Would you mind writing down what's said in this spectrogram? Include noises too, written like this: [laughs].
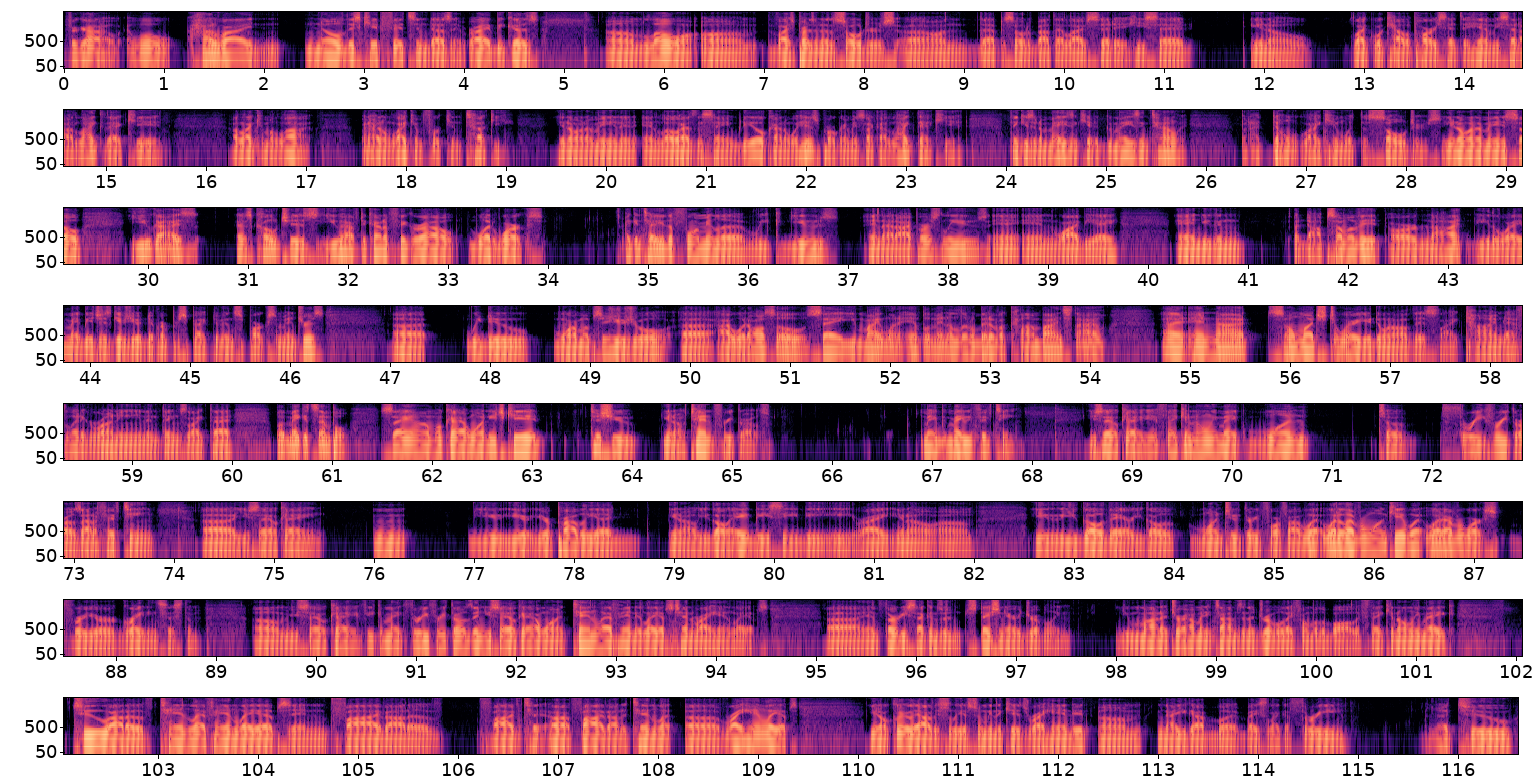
figure out, well, how do I know this kid fits and doesn't, right? Because um, Lowe, um, vice president of the soldiers, uh, on the episode about that life, said it. He said, you know, like what Calipari said to him. He said, I like that kid. I like him a lot, but I don't like him for Kentucky. You know what I mean? And and Lowe has the same deal kind of with his program. He's like, I like that kid. I think he's an amazing kid, amazing talent, but I don't like him with the soldiers. You know what I mean? So you guys as coaches, you have to kind of figure out what works. I can tell you the formula we use and that I personally use in, in YBA, and you can adopt some of it or not. Either way, maybe it just gives you a different perspective and sparks some interest. Uh, we do warm ups as usual. Uh, I would also say you might want to implement a little bit of a combine style. Uh, and not so much to where you're doing all this like timed athletic running and things like that, but make it simple. Say, um, okay, I want each kid to shoot, you know, 10 free throws, maybe, maybe 15. You say, okay, if they can only make one to three free throws out of 15, uh, you say, okay, mm, you you you're probably a you know you go A B C D E right? You know um you you go there you go one two three four five what whatever one kid what, whatever works for your grading system. Um you say okay if he can make three free throws then you say okay I want ten left-handed layups ten right-hand layups uh and 30 seconds of stationary dribbling you monitor how many times in the dribble they fumble the ball if they can only make two out of 10 left-hand layups and five out of five to uh, five out of ten le- uh, right hand layups. You know, clearly, obviously, assuming the kid's right handed. Um, now you got but basically like a three, a two,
